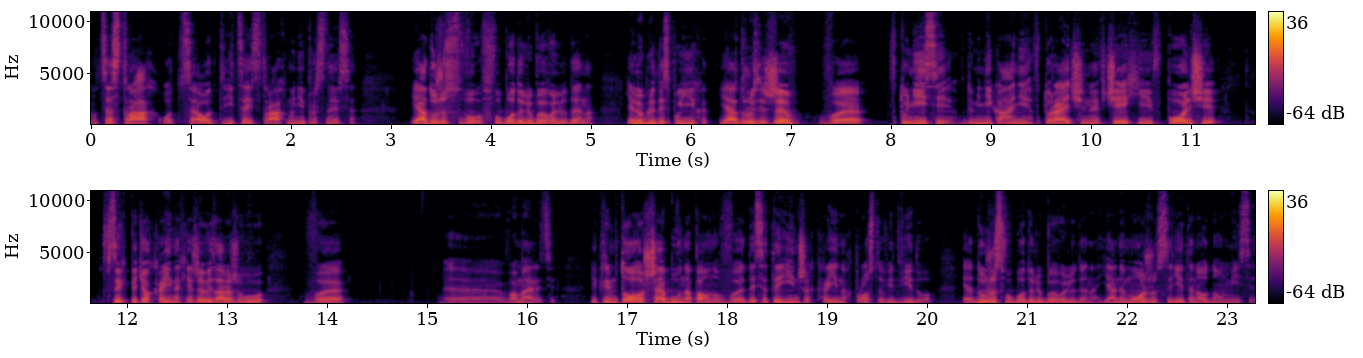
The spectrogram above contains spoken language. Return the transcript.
Ну це страх. От це от і цей страх мені приснився. Я дуже сво- свободолюбива людина. Я люблю десь поїхати. Я, друзі, жив в, в Тунісі, в Домінікані, в Туреччині, в Чехії, в Польщі. В цих п'ятьох країнах я жив і зараз живу в, е, в Америці. І крім того, ще був, напевно, в 10 інших країнах просто відвідував. Я дуже свободолюбива людина. Я не можу сидіти на одному місці.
